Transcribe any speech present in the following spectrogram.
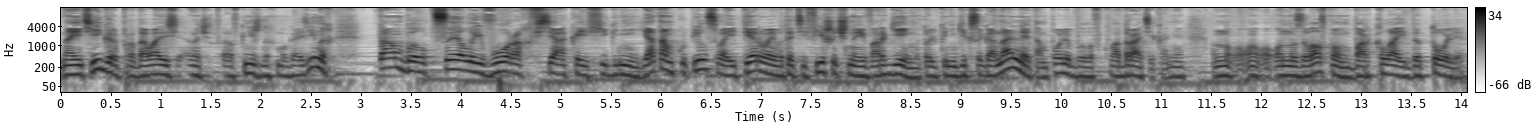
на эти игры, продавались, значит, в книжных магазинах. Там был целый ворох всякой фигни. Я там купил свои первые вот эти фишечные варгеймы, только не гексагональные, там поле было в квадратик. Они, он, он, он назывался, по-моему, Барклай де Толли.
